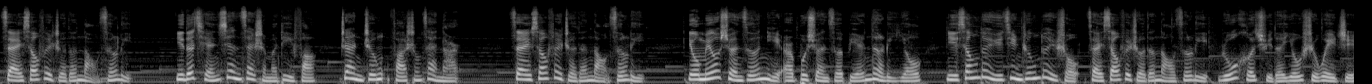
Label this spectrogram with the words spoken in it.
在消费者的脑子里。你的前线在什么地方？战争发生在哪儿？在消费者的脑子里。有没有选择你而不选择别人的理由？你相对于竞争对手，在消费者的脑子里如何取得优势位置？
